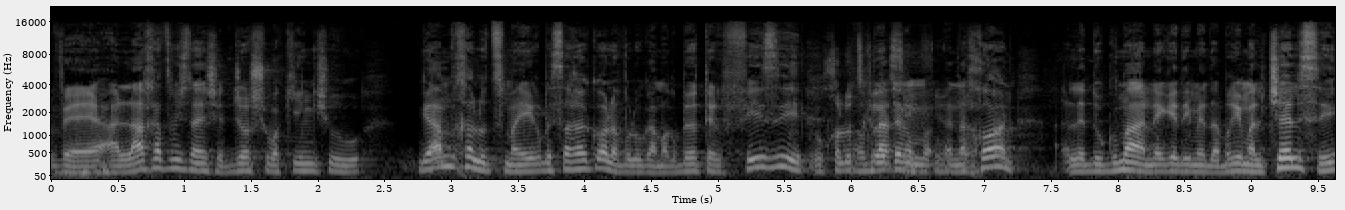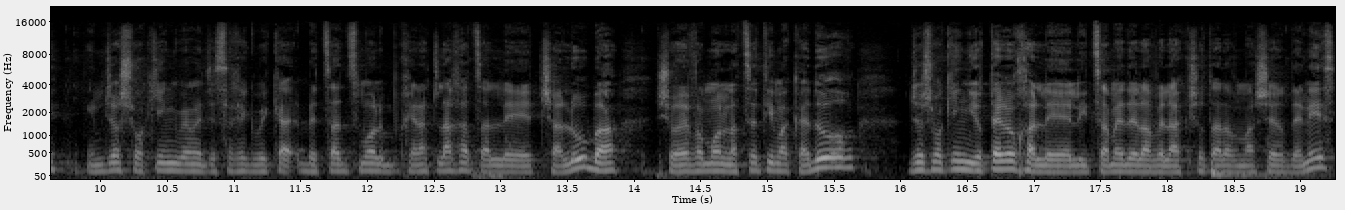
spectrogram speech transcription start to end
והלחץ משתנה כשג'ושוע קינג שהוא... גם חלוץ מהיר בסך הכל, אבל הוא גם הרבה יותר פיזי. הוא חלוץ קלאסי. יותר, נכון. לדוגמה, נגד אם מדברים על צ'לסי, אם ג'ושוע קינג באמת ישחק בצד שמאל מבחינת לחץ על אה, צ'לובה, שאוהב המון לצאת עם הכדור, ג'ושוע קינג יותר יוכל אה, להיצמד אליו ולהקשות עליו מאשר דניס.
